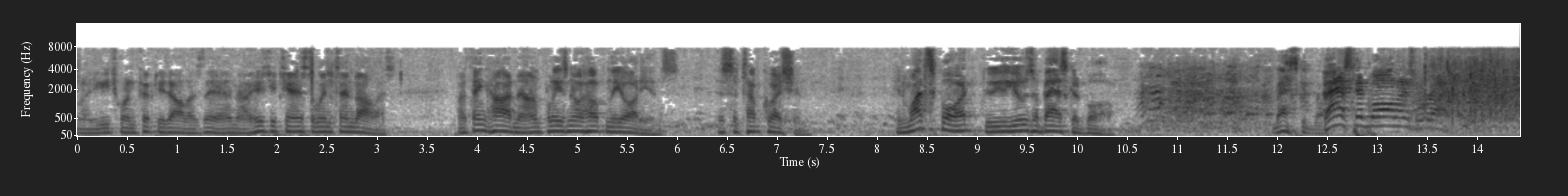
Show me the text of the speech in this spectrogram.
Well, you each won fifty dollars there. Now here's your chance to win ten dollars. Now think hard now, and please no help from the audience. This is a tough question. In what sport do you use a basketball? basketball. Basketball is right.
